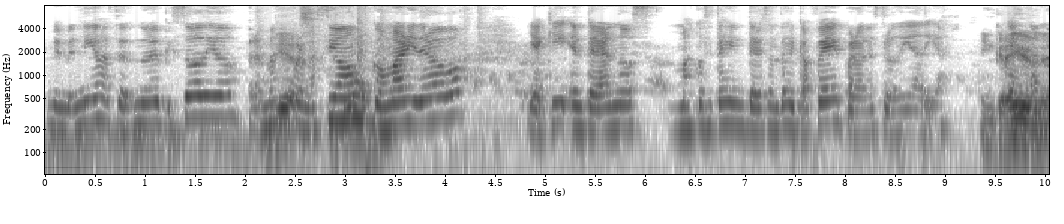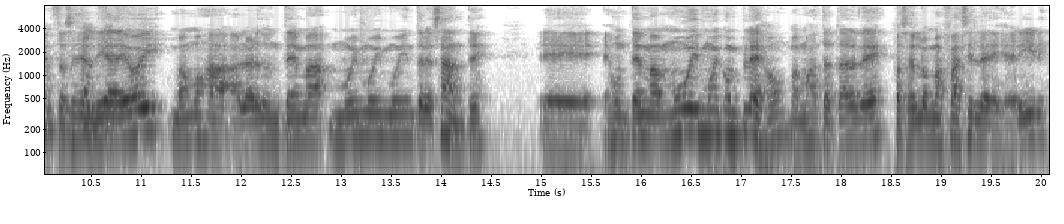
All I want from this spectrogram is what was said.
Bienvenidos a este nuevo episodio. Para más Yes. información, Boom. con Mari Drobo. Y aquí enterarnos más cositas interesantes del café para nuestro día a día. Increíble. Entonces, el día de hoy vamos a hablar de un tema muy, muy, muy interesante. Eh, es un tema muy, muy complejo. Vamos a tratar de hacerlo más fácil de digerir.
